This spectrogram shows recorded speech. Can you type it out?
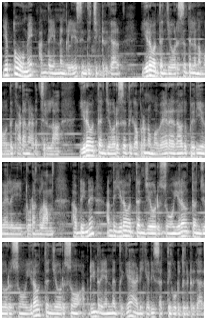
எப்போவுமே அந்த எண்ணங்களையே சிந்திச்சுக்கிட்டு இருக்காரு. இருபத்தஞ்சி வருஷத்தில் நம்ம வந்து கடன் அடைச்சிடலாம். இருபத்தஞ்சி வருஷத்துக்கு அப்புறம் நம்ம வேறு ஏதாவது பெரிய வேலையை தொடங்கலாம். அப்படின்னு அந்த இருபத்தஞ்சி வருஷம் இருபத்தஞ்சி வருஷம் இருபத்தஞ்சி வருஷம் அப்படின்ற எண்ணத்துக்கே அடிக்கடி சக்தி கொடுத்துக்கிட்டு இருக்காரு.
